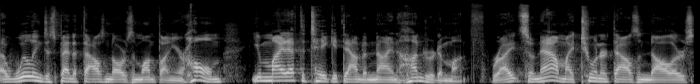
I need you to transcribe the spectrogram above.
uh, willing to spend $1000 a month on your home, you might have to take it down to 900 a month, right? So now my $200,000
